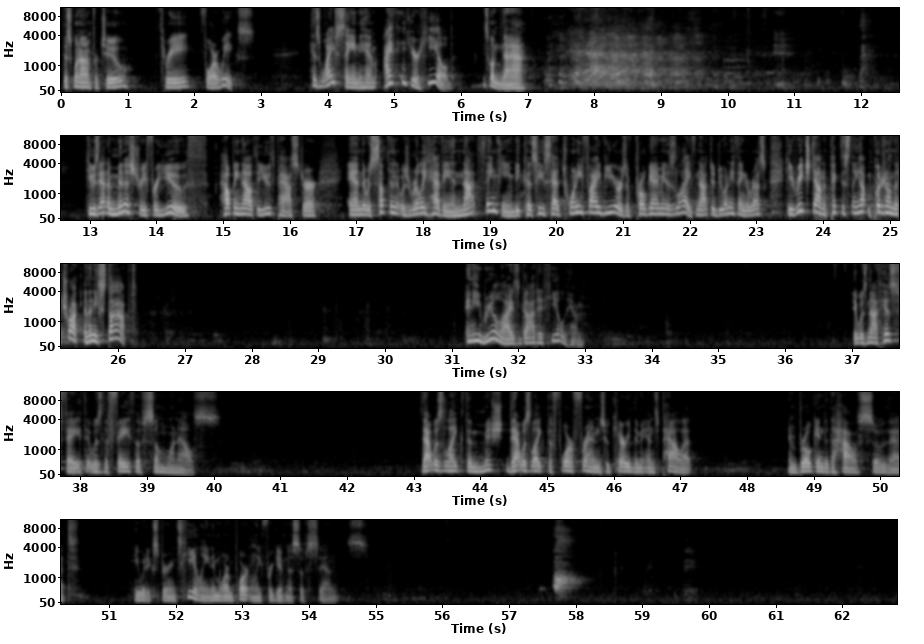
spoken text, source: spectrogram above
This went on for two, three, four weeks. His wife's saying to him, I think you're healed. He's going, Nah. he was at a ministry for youth, helping out the youth pastor and there was something that was really heavy and not thinking because he's had 25 years of programming his life not to do anything to rest. He reached down and picked this thing up and put it on the truck and then he stopped. And he realized god had healed him. It was not his faith it was the faith of someone else That was like the mission, that was like the four friends who carried the man's pallet and broke into the house so that he would experience healing and more importantly forgiveness of sins.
